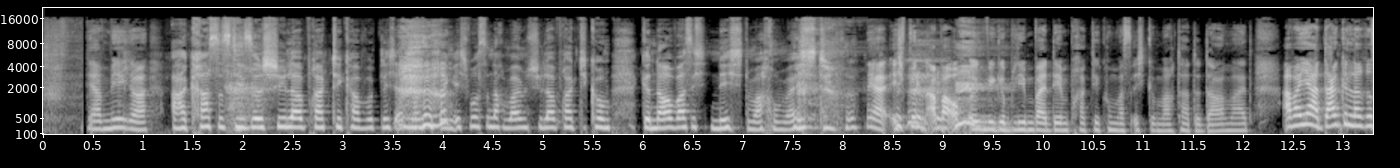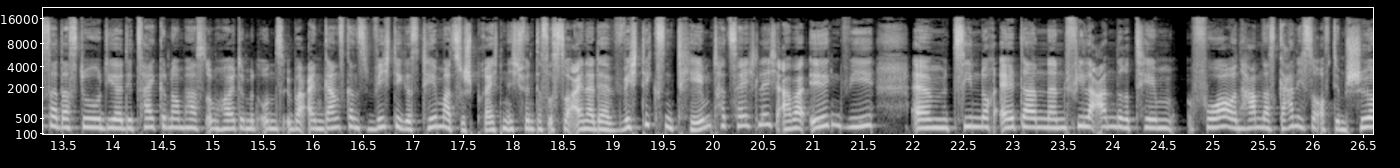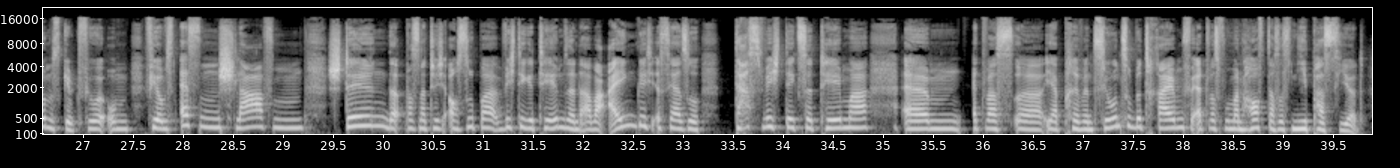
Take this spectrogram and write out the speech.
Ja, mega. Ah, krass ist diese Schülerpraktika wirklich etwas bringen. Ich wusste nach meinem Schülerpraktikum genau, was ich nicht machen möchte. Ja, ich bin aber auch irgendwie geblieben bei dem Praktikum, was ich gemacht hatte damals. Aber ja, danke Larissa, dass du dir die Zeit genommen hast, um heute mit uns über ein ganz, ganz wichtiges Thema zu sprechen. Ich finde, das ist so einer der wichtigsten Themen tatsächlich, aber irgendwie ähm, ziehen doch Eltern dann viele andere Themen vor und haben das gar nicht so auf dem Schirm. Es gibt für, um, viel ums Essen, Schlafen, Stillen, was natürlich auch super wichtige Themen sind, aber eigentlich ist ja so das wichtigste Thema, ähm, etwas, äh, ja, Prävention zu betreiben für etwas, wo man hofft, dass es nie passiert.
